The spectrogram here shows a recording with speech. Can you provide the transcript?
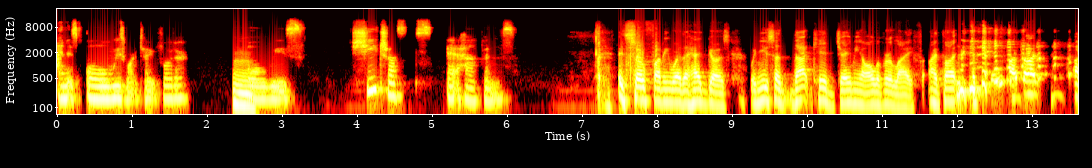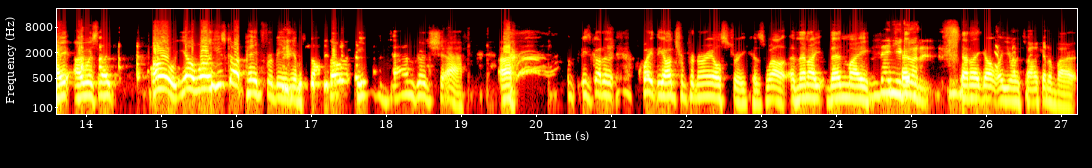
and it's always worked out for her Mm. always. She trusts it happens. it's so funny where the head goes when you said that kid jamie oliver life i thought i thought i i was like oh yeah well he's got paid for being himself though he's a damn good chef uh, he's got a quite the entrepreneurial streak as well and then i then my Then you got it. then i got what you were talking about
